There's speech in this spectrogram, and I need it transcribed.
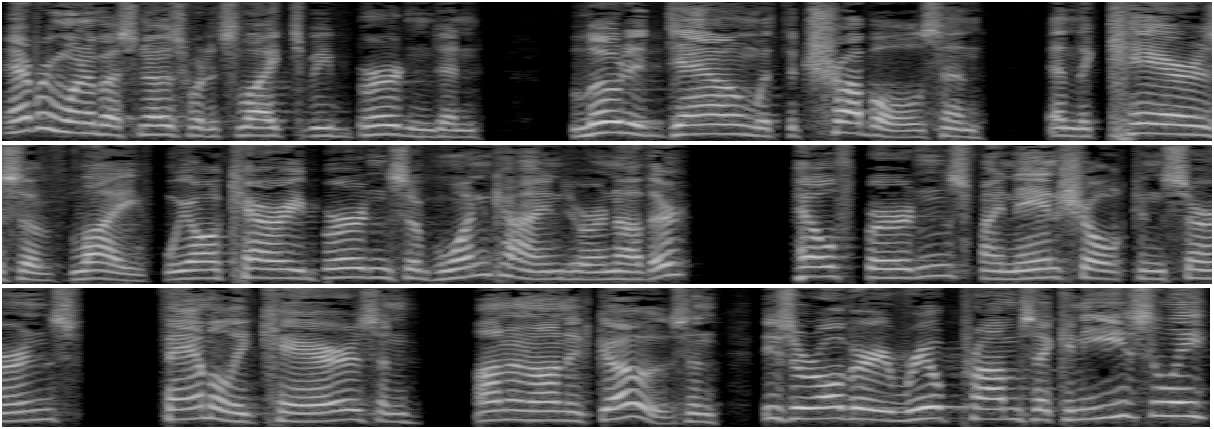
Every one of us knows what it's like to be burdened and loaded down with the troubles and, and the cares of life. We all carry burdens of one kind or another health burdens, financial concerns, family cares, and on and on it goes. And these are all very real problems that can easily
